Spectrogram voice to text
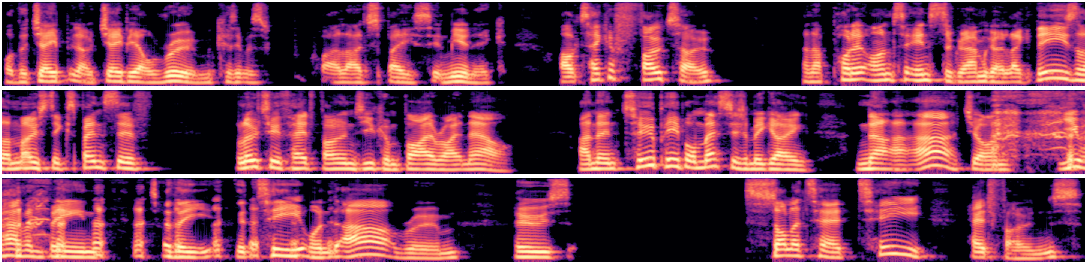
or the J, no, JBL room because it was quite a large space in Munich. I'll take a photo and I put it onto Instagram and go like, these are the most expensive Bluetooth headphones you can buy right now. And then two people messaged me going, nah, John, you haven't been to the, the T and A room whose Solitaire T headphones,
